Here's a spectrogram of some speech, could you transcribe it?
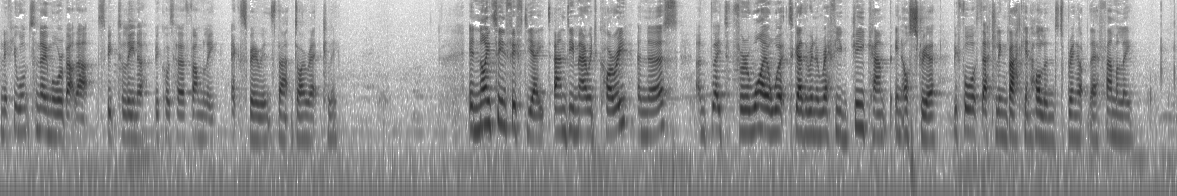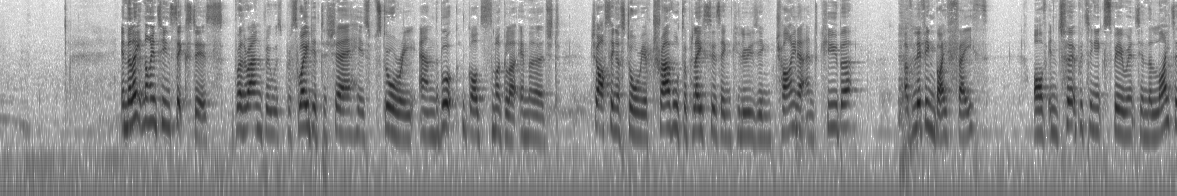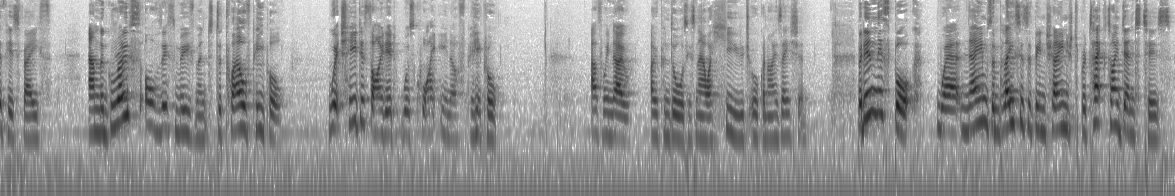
And if you want to know more about that, speak to Lena because her family experienced that directly. In 1958, Andy married Corrie, a nurse, and they for a while worked together in a refugee camp in Austria before settling back in Holland to bring up their family. In the late 1960s, Brother Andrew was persuaded to share his story, and the book God's Smuggler emerged, charting a story of travel to places including China and Cuba, of living by faith, of interpreting experience in the light of his faith, and the growth of this movement to 12 people, which he decided was quite enough people. As we know, Open Doors is now a huge organisation. But in this book, where names and places have been changed to protect identities.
